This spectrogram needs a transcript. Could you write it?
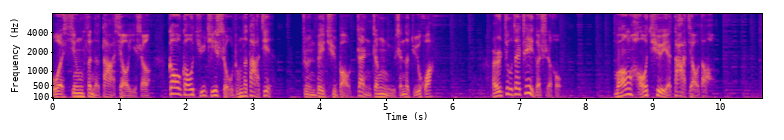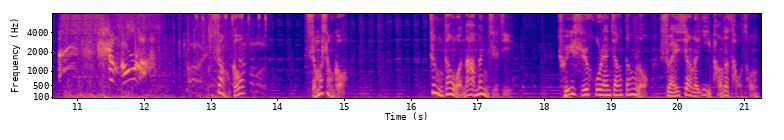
我兴奋地大笑一声，高高举起手中的大剑，准备去爆战争女神的菊花。而就在这个时候，王豪却也大叫道。上钩了！上钩？什么上钩？正当我纳闷之际，锤石忽然将灯笼甩向了一旁的草丛，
